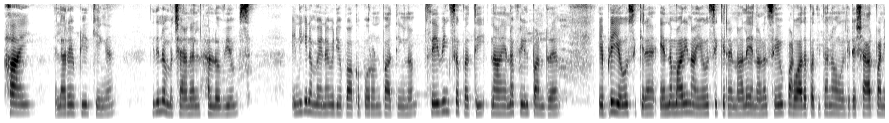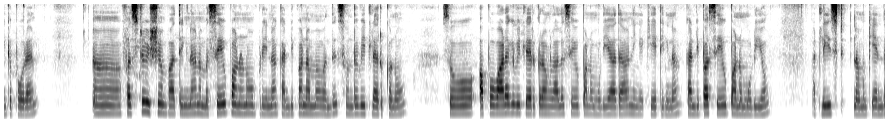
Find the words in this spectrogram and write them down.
ஹாய் எல்லோரும் எப்படி இருக்கீங்க? இது நம்ம சேனல் ஹலோ வியூஸ் இன்றைக்கி நம்ம என்ன வீடியோ பார்க்க போகிறோம்னு பார்த்தீங்கன்னா சேவிங்ஸை பற்றி நான் என்ன ஃபீல் பண்ணுறேன் எப்படி யோசிக்கிறேன் எந்த மாதிரி நான் யோசிக்கிறேனால என்னால் சேவ் பண்ண அதை பற்றி தான் நான் உங்கள்கிட்ட ஷேர் பண்ணிக்க போகிறேன் ஃபஸ்ட்டு விஷயம் பார்த்தீங்கன்னா நம்ம சேவ் பண்ணணும் அப்படின்னா கண்டிப்பாக நம்ம வந்து சொந்த வீட்டில் இருக்கணும். ஸோ அப்போது வாடகை வீட்டில் இருக்கிறவங்களால சேவ் பண்ண முடியாதா நீங்கள் கேட்டிங்கன்னா கண்டிப்பாக சேவ் பண்ண முடியும். அட்லீஸ்ட் நமக்கு எந்த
